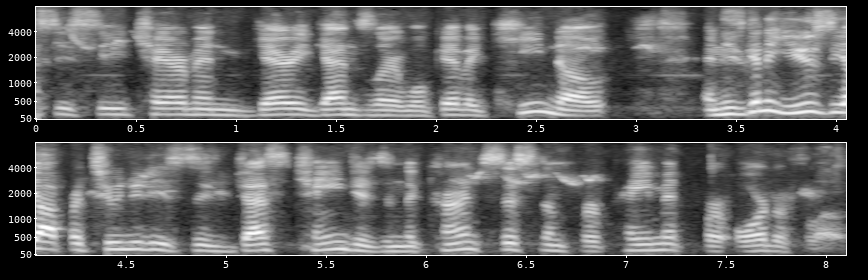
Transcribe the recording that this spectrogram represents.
SEC Chairman Gary Gensler will give a keynote, and he's going to use the opportunity to suggest changes in the current system for payment for order flow,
